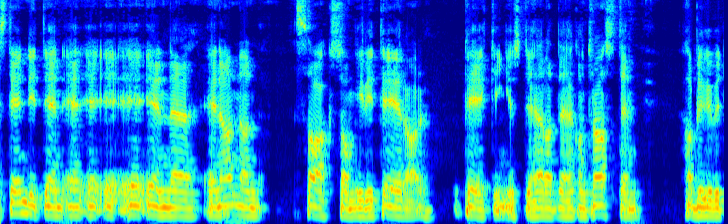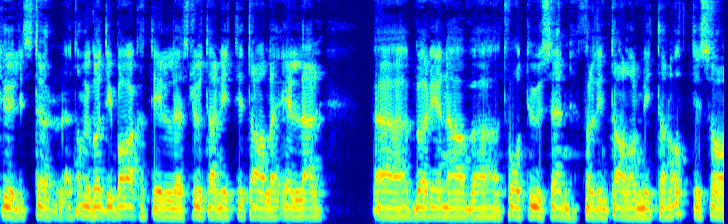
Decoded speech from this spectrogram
ständigt en, en, en, en annan sak som irriterar Peking, just det här att den här kontrasten har blivit betydligt större. Att om vi går tillbaka till slutet av 90-talet eller Eh, början av eh, 2000, för att inte tala om 1980, så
